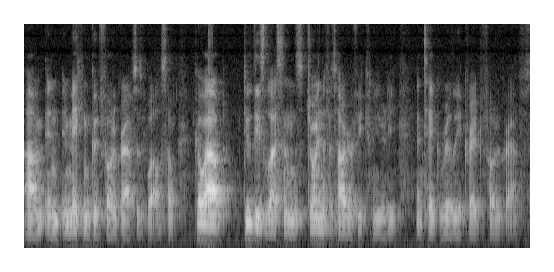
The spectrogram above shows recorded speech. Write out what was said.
um, in, in making good photographs as well. So go out, do these lessons, join the photography community, and take really great photographs.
